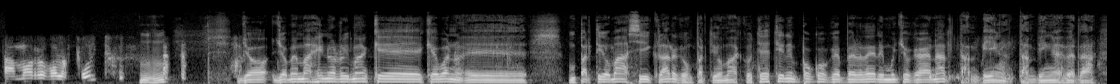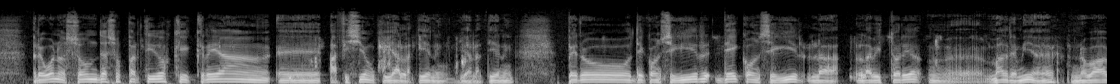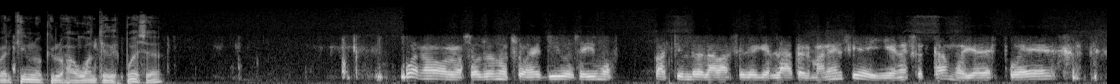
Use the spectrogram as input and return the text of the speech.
pa Morro con los puntos. Yo, yo me imagino, Ruimán, que, que bueno, eh, un partido más, sí, claro que es un partido más, que ustedes tienen poco que perder y mucho que ganar, también, también es verdad. Pero bueno, son de esos partidos que crean eh, afición, que ya la tienen, ya la tienen. Pero de conseguir, de conseguir la, la victoria, eh, madre mía, no va a haber quien, lo, que los aguante después, ¿eh? Bueno, nosotros nuestro objetivo seguimos partiendo de la base de que es la permanencia y en eso estamos. Ya después,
